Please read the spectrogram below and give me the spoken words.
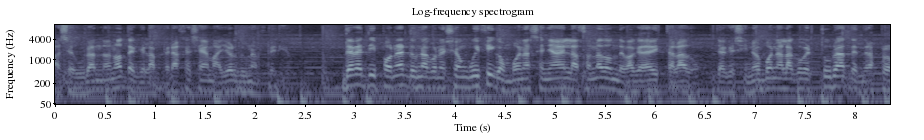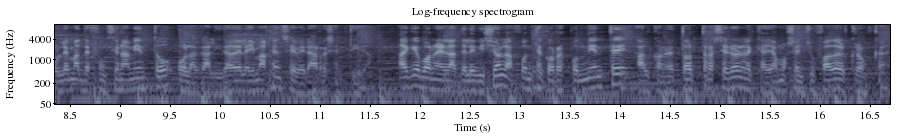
asegurándonos de que el amperaje sea mayor de un amperio. Debes disponer de una conexión Wi-Fi con buena señal en la zona donde va a quedar instalado, ya que si no es buena la cobertura tendrás problemas de funcionamiento o la calidad de la imagen se verá resentida. Hay que poner en la televisión la fuente correspondiente al conector trasero en el que hayamos enchufado el Chromecast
